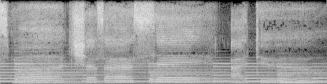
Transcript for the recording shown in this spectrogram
as much as I say I do.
